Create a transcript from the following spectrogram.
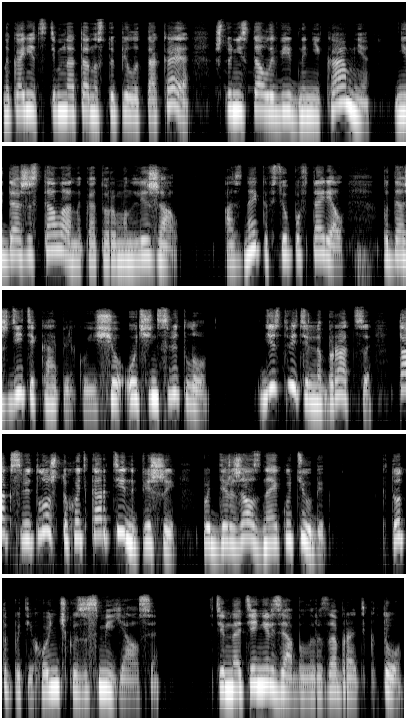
Наконец темнота наступила такая, что не стало видно ни камня, ни даже стола, на котором он лежал. А Знайка все повторял «Подождите капельку, еще очень светло». «Действительно, братцы, так светло, что хоть картины пиши», — поддержал Знайку Тюбик. Кто-то потихонечку засмеялся. В темноте нельзя было разобрать, кто.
